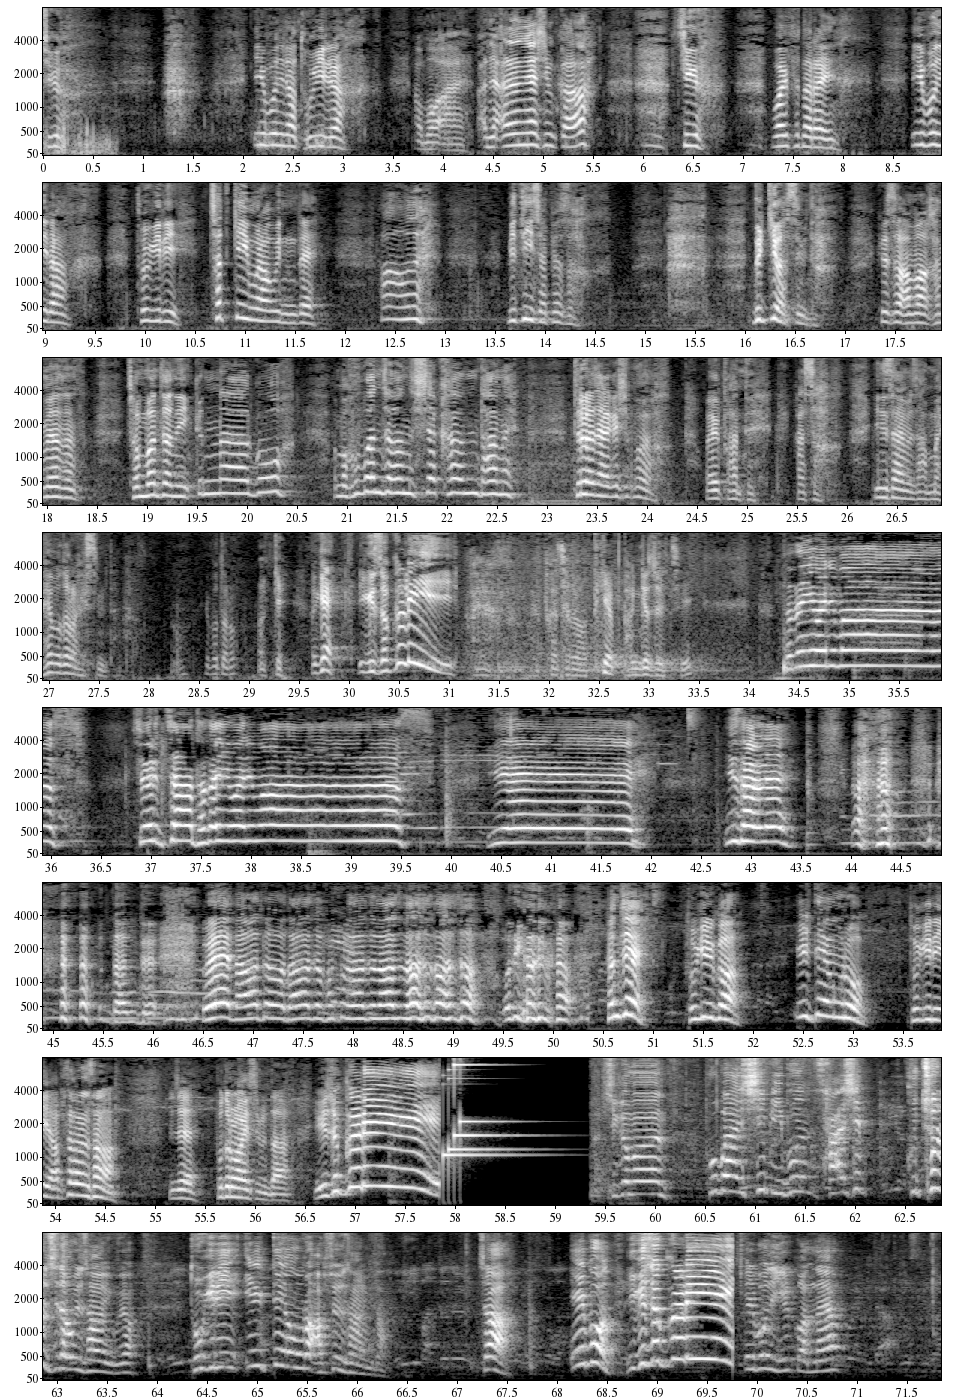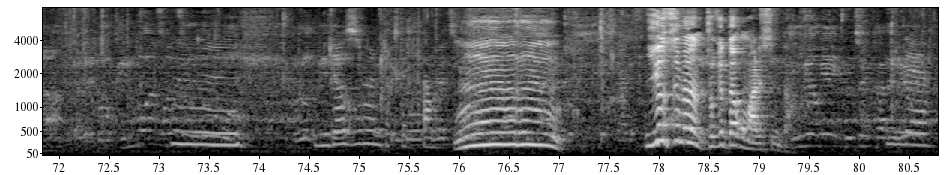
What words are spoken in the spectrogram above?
지금 일본이랑 독일이랑 아 뭐 아, 아니 안녕하십니까? 지금 와이프 나라인 일본이랑 독일이 첫 게임을 하고 있는데 아 오늘 미팅이 잡혀서 늦게 왔습니다. 그래서 아마 가면은 전반전이 끝나고 아마 후반전 시작한 다음에 들어가지 않을까 싶어요. 와이프한테 가서 인사하면서 한번 해보도록 하겠습니다. 어, 해보도록. 오케이. 오케이. 이거 끌리! 과연 와이프가 저를 어떻게 반겨줄지. 타다이 마리마스! 시오리짱 타다이 마리마스! 예! 인사할래? 난데. 왜? 나와줘 나와줘 밖으로 나와줘 나와줘 나와줘 나와줘. 어디 가는 거야? 현재 독일과 1대 0으로 독일이 앞서가는 상황. 이제 보도록 하겠습니다. 이조 끌리 지금은 후반 12분 49초를 지나고 있는 상황이고요 독일이 1대 0으로 앞서 있는 상황입니다 자 일본 이그저 끌리 일본이 이길 것 같나요? 음, 이겼으면 좋겠다. 음 이겼으면 좋겠다고 말했습니다. 근데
